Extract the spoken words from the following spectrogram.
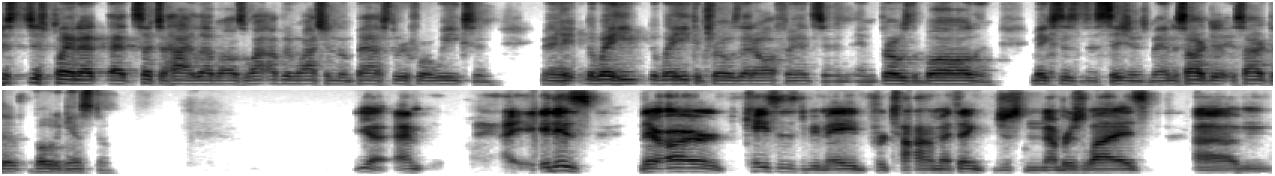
just just playing at, at such a high level. I was I've been watching them past three or four weeks, and man, the way he the way he controls that offense and, and throws the ball and makes his decisions, man, it's hard to it's hard to vote against him. Yeah, I'm. It is there are cases to be made for Tom, I think, just numbers wise. Um,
